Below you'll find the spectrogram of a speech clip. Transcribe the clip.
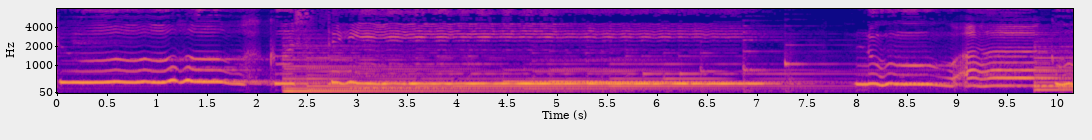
Duh Gusti. Nu aku.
